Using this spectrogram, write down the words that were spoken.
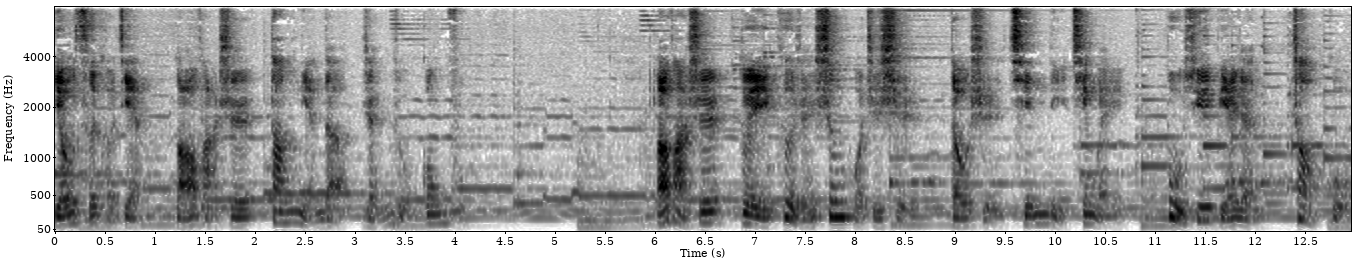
由此可见，老法师当年的忍辱功夫。老法师对个人生活之事都是亲力亲为，不需别人照顾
